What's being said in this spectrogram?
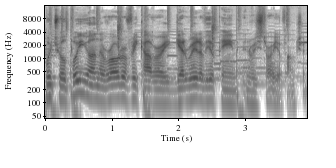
which will put you on the road of recovery, get rid of your pain, and restore your function.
